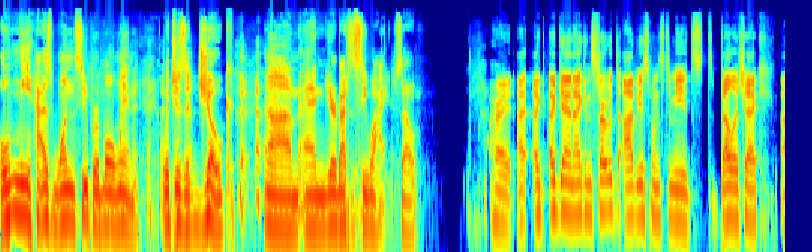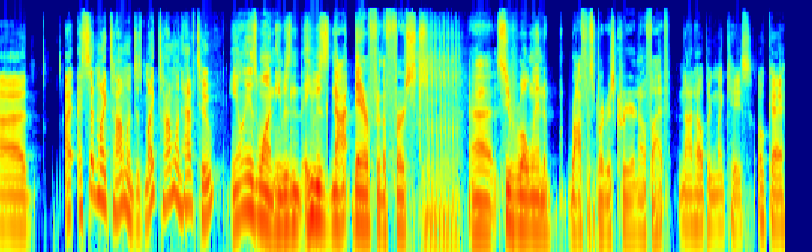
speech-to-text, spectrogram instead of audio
only has one Super Bowl win, which is a joke. Um, and you're about to see why. So All right. I, I, again, I can start with the obvious ones to me. It's Belichick. Uh, I, I said Mike Tomlin. Does Mike Tomlin have two? he only has one. He was he was not there for the first uh, Super Bowl win of Roethlisberger's career in 05. Not helping my case. Okay.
